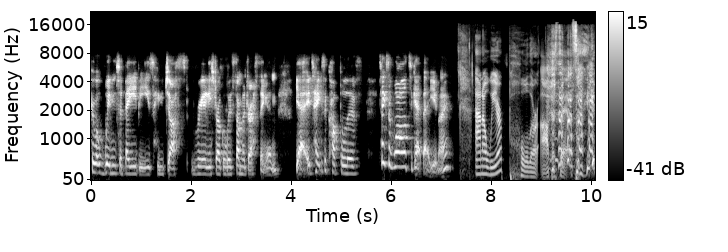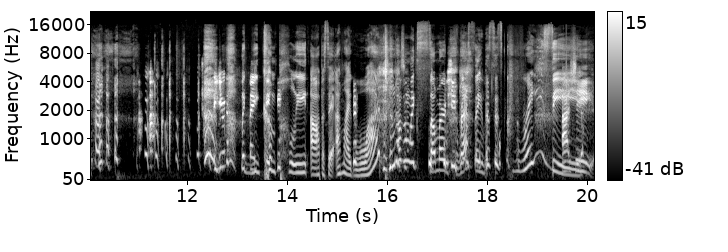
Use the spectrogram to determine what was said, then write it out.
who are winter babies who just really struggle with summer dressing and yeah it takes a couple of takes a while to get there you know Anna, we are polar opposites. you like the complete opposite. I'm like, what? Who doesn't like summer dressing? This is crazy. Actually,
